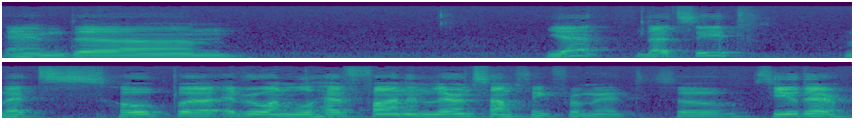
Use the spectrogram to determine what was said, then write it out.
And um, yeah, that's it. Let's hope uh, everyone will have fun and learn something from it. So, see you there.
